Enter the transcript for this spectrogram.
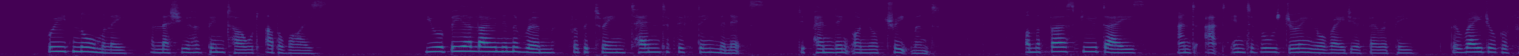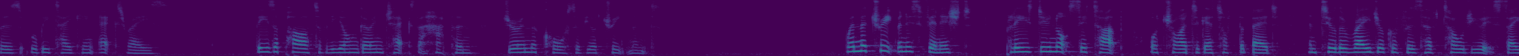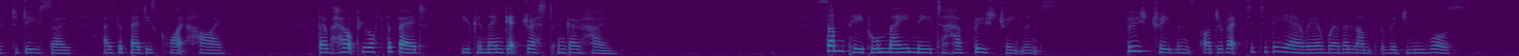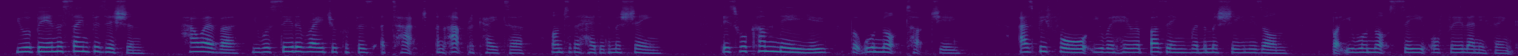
Breathe normally unless you have been told otherwise. You will be alone in the room for between 10 to 15 minutes, depending on your treatment. On the first few days and at intervals during your radiotherapy, the radiographers will be taking x-rays. These are part of the ongoing checks that happen during the course of your treatment. When the treatment is finished, Please do not sit up or try to get off the bed until the radiographers have told you it's safe to do so as the bed is quite high. They will help you off the bed, you can then get dressed and go home. Some people may need to have boost treatments. Boost treatments are directed to the area where the lump originally was. You will be in the same position, however you will see the radiographers attach an applicator onto the head of the machine. This will come near you but will not touch you. As before, you will hear a buzzing when the machine is on, but you will not see or feel anything.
